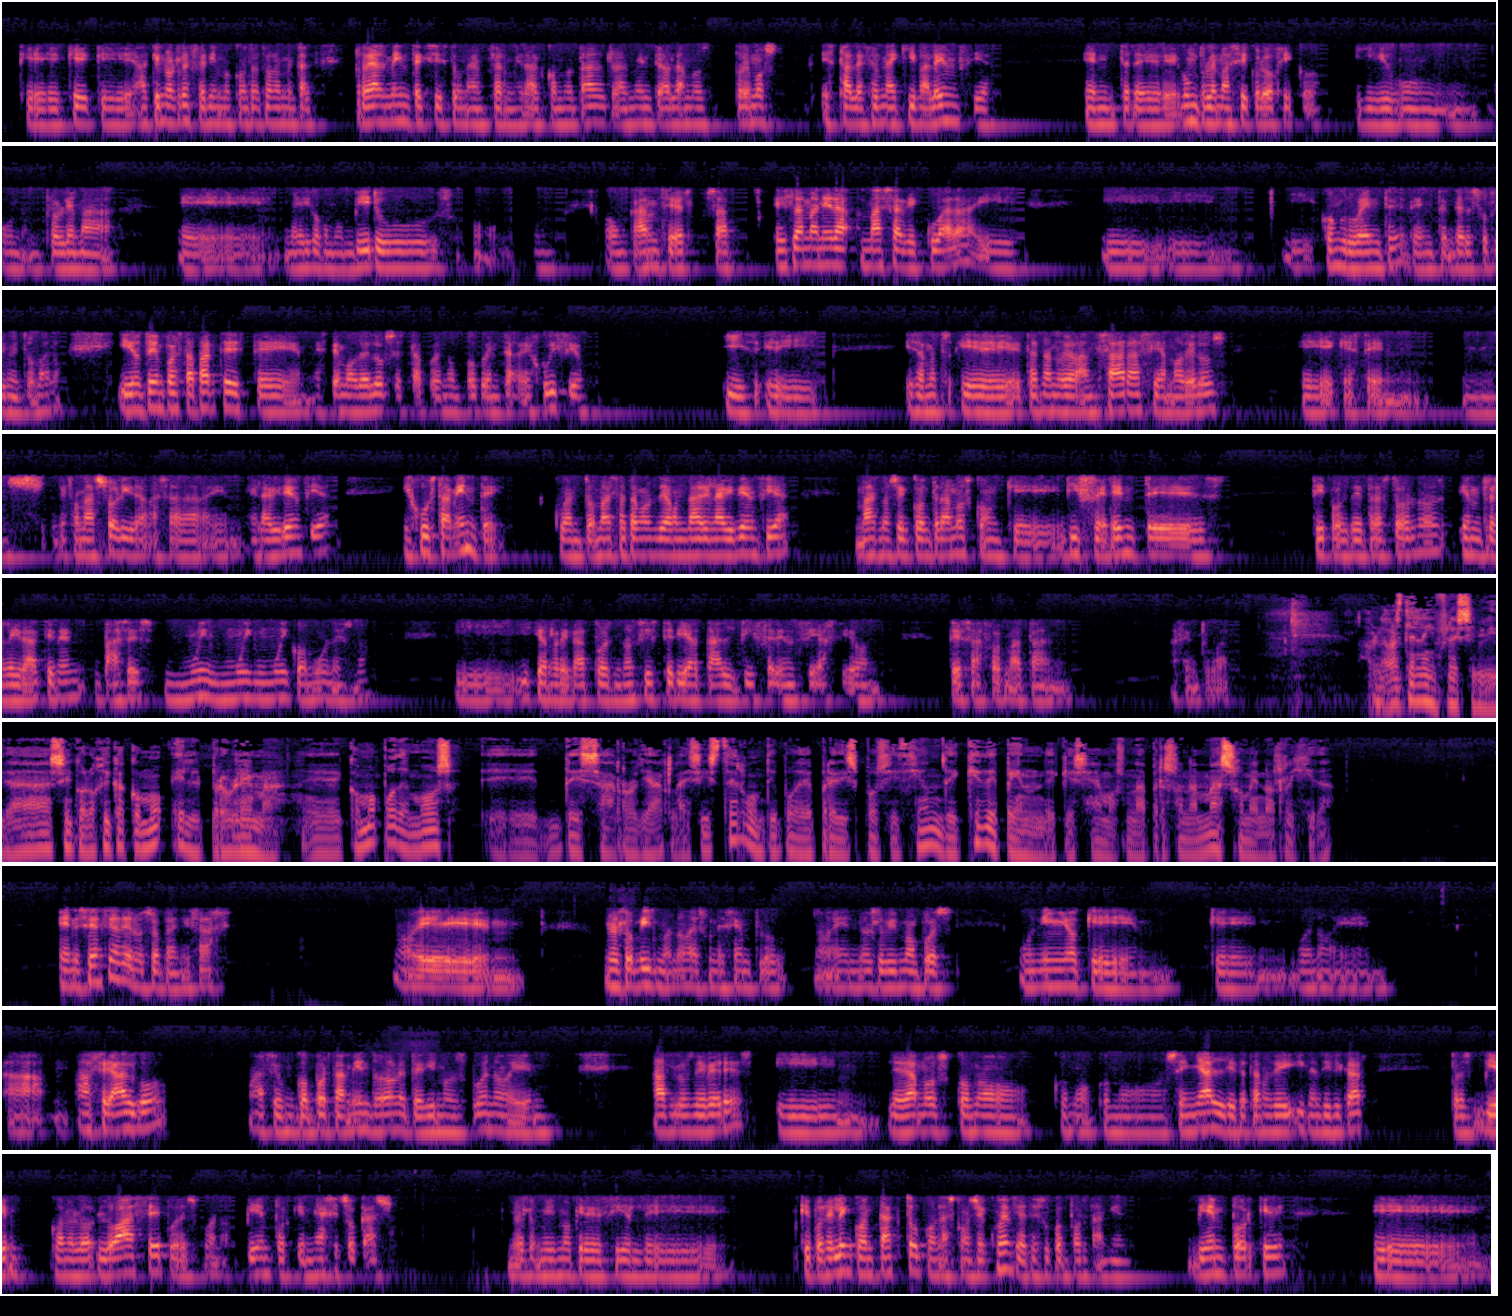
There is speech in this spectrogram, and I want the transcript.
¿Qué, qué, qué, a qué nos referimos con trastorno mental? ¿Realmente existe una enfermedad como tal? ¿Realmente hablamos, podemos establecer una equivalencia entre un problema psicológico y un, un problema eh, médico como un virus o un, o un, cáncer. O sea, es la manera más adecuada y, y, y, congruente de entender el sufrimiento humano. Y de un tiempo a esta parte, este, este modelo se está poniendo un poco en de juicio y, y, estamos eh, tratando de avanzar hacia modelos eh, que estén mm, de forma sólida, basada en la evidencia y justamente cuanto más tratamos de ahondar en la evidencia, más nos encontramos con que diferentes tipos de trastornos en realidad tienen bases muy, muy, muy comunes, ¿no? Y, que en realidad pues no existiría tal diferenciación de esa forma tan acentuada. Hablabas de la inflexibilidad psicológica como el problema. Eh, ¿Cómo podemos eh, desarrollarla? ¿Existe algún tipo de predisposición? ¿De qué depende que seamos una persona más o menos rígida? En esencia de nuestro aprendizaje. ¿no? Eh, no es lo mismo, ¿no? Es un ejemplo, ¿no? Eh, no es lo mismo, pues, un niño que, que bueno, eh, hace algo, hace un comportamiento, ¿no? Le pedimos, bueno, haz los deberes y le damos como, como, como señal y tratamos de identificar, pues bien, cuando lo, lo hace, pues bueno, bien porque me has hecho caso. No es lo mismo que decirle, que ponerle en contacto con las consecuencias de su comportamiento. Bien porque eh,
